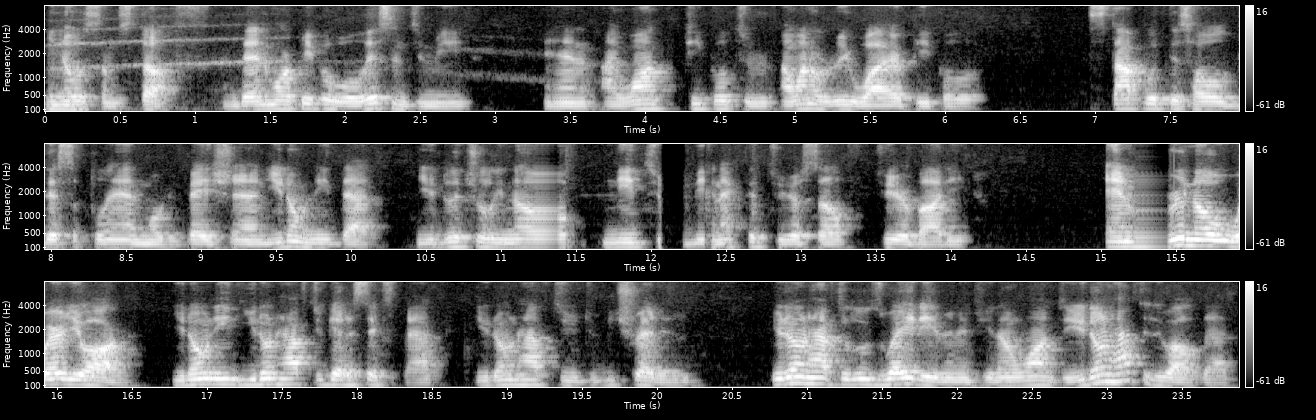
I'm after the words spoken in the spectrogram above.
he mm. knows some stuff. And then more people will listen to me. And I want people to, I want to rewire people. Stop with this whole discipline, motivation. You don't need that. You literally know, need to be connected to yourself, to your body, and really know where you are. You don't need, you don't have to get a six pack. You don't have to, to be shredded. You don't have to lose weight even if you don't want to. You don't have to do all that.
